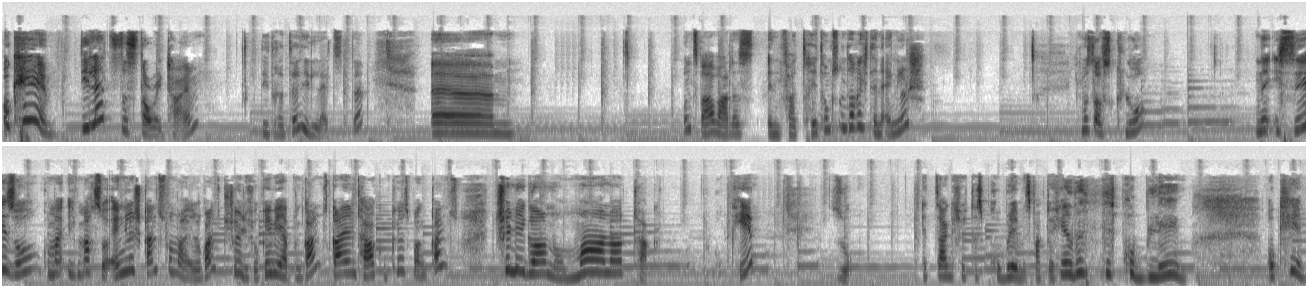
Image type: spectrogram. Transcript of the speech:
Okay, die letzte Storytime. Die dritte, die letzte. Ähm, und zwar war das in Vertretungsunterricht in Englisch. Ich muss aufs Klo. Ne, ich sehe so, guck mal, ich mache so Englisch ganz normal, so ganz chillig. Okay, wir hatten einen ganz geilen Tag. Okay, es war ein ganz chilliger, normaler Tag. Okay? So. Jetzt sage ich euch das Problem. Jetzt fragt euch, ja, was ist das Problem? Okay,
